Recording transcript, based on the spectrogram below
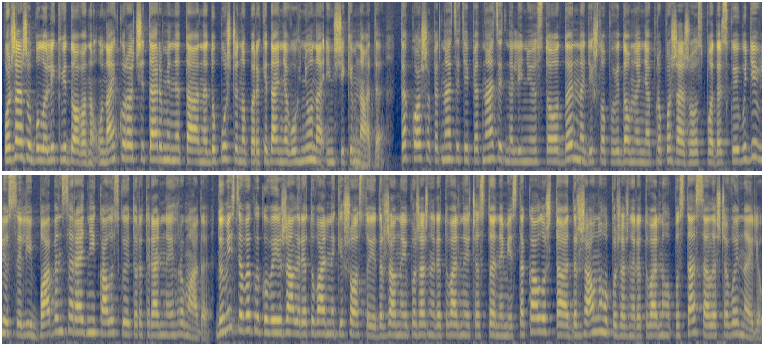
Пожежу було ліквідовано у найкоротші терміни та не допущено перекидання вогню на інші кімнати. Також о 15.15 на лінію 101 надійшло повідомлення про пожежу господарської будівлі в селі Бабин середньої Калузької територіальної громади. До місця виклику виїжджали рятувальники 6-ї державної пожежно-рятувальної частини міста Калуш та державного пожежно-рятувального поста селища Войнилів.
